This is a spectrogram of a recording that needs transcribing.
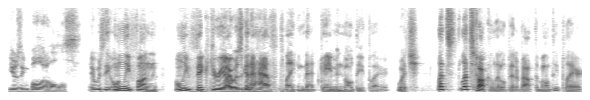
using bullet holes. It was the only fun, only victory I was gonna have playing that game in multiplayer. Which let's let's talk a little bit about the multiplayer.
